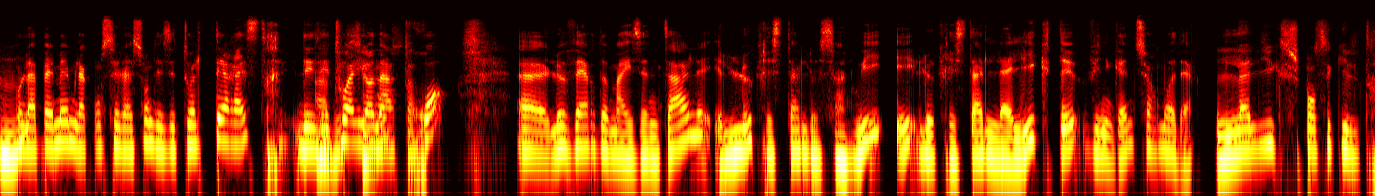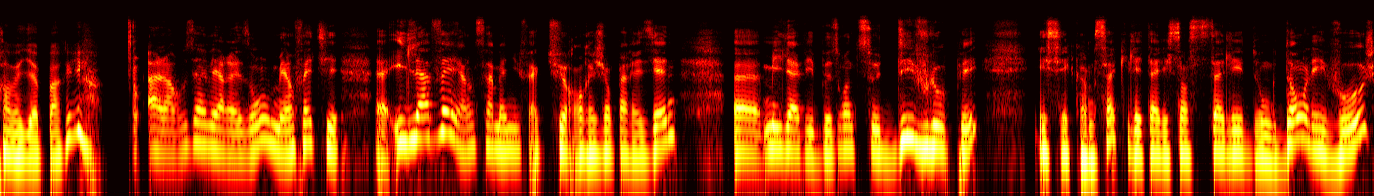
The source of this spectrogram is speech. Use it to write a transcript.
Mhm. On l'appelle même la constellation des étoiles terrestres. Des Ah oui, étoiles, il y en a ça. trois. Le verre de Meisenthal, le cristal de Saint-Louis et le cristal Lalique de Wingen-sur-Moder. L'Alix, je pensais qu'il travaillait à Paris. Alors vous avez raison, mais en fait il, euh, il avait hein, sa manufacture en région parisienne, euh, mais il avait besoin de se développer et c'est comme ça qu'il est allé s'installer donc dans les Vosges.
